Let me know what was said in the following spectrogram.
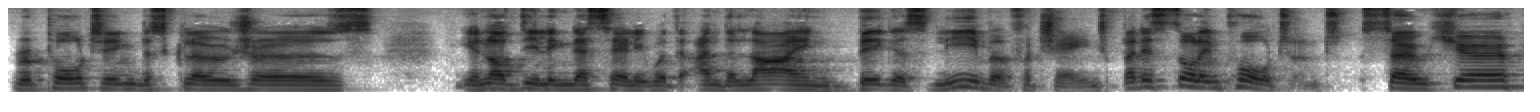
reporting, disclosures, you're not dealing necessarily with the underlying biggest lever for change, but it's still important. So here,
